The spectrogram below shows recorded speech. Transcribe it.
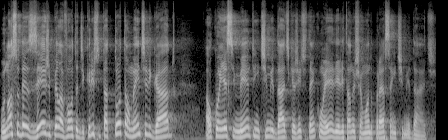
O nosso desejo pela volta de Cristo está totalmente ligado ao conhecimento e intimidade que a gente tem com Ele, e Ele está nos chamando para essa intimidade,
